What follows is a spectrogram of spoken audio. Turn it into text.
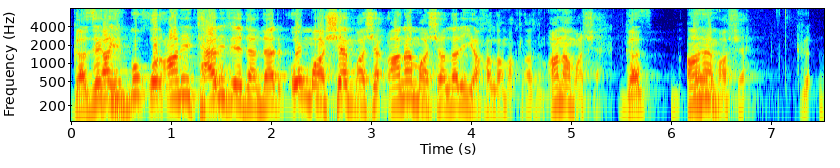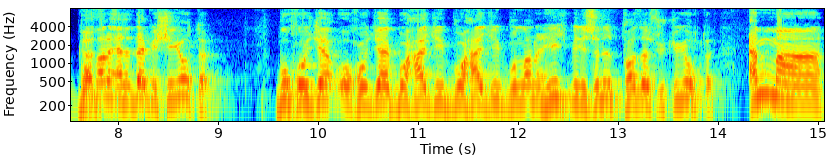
gazete Yani bu Kur'an'ı tarif edenler o maşe maşe ana maşaları yakalamak lazım. Ana maşe. gaz, Ana e, maşe. ga- gaz- Bunların elinde bir şey yoktur. Bu hoca, o hoca, bu hacı, bu hacı bunların hiçbirisinin fazla suçu yoktur. Ama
